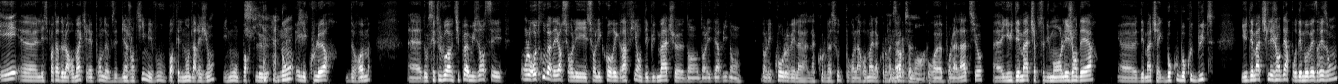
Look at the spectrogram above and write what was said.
et euh, les supporters de la Roma qui répondent vous êtes bien gentils mais vous vous portez le nom de la région et nous on porte le nom et les couleurs de Rome. Euh, donc c'est toujours un petit peu amusant. C'est on le retrouve hein, d'ailleurs sur les sur les chorégraphies en début de match euh, dans, dans les derbies dans dans les courbes et la, la curva sud pour la Roma et la curva nord pour pour la Lazio. Il y a eu des matchs absolument légendaires des matchs avec beaucoup beaucoup de buts il y a eu des matchs légendaires pour des mauvaises raisons,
